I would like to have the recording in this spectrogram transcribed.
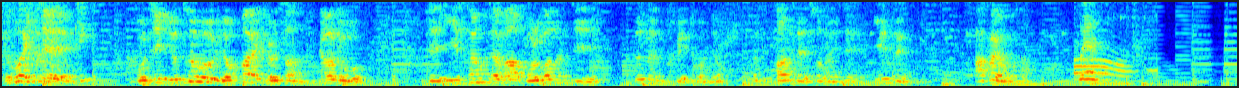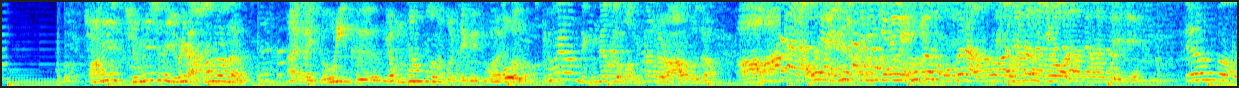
누가 이제 뭐지 유튜브 연말 결산 해가지고 이제 이 사용자가 뭘 봤는지 뜨는 그게 있거든요. 그래서 봤는데 저는 이제 1등 아가 영상. 주민 주민 씨는 요리 안 하잖아요 아니 그러니까 요리 그 영상 보는 걸 되게 좋아해서 어 평양 냉면의 원가를 알아보자. 아 어, 야, 이거 재밌긴 해. 소금 오그라 어, 맞아, 맞아, 0.25 맞아, 맞아. 하면서 이제. 그런 거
